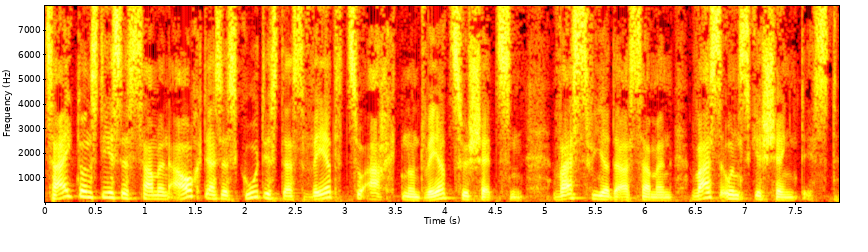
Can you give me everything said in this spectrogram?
zeigt uns dieses Sammeln auch, dass es gut ist, das Wert zu achten und Wert zu schätzen, was wir da sammeln, was uns geschenkt ist.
